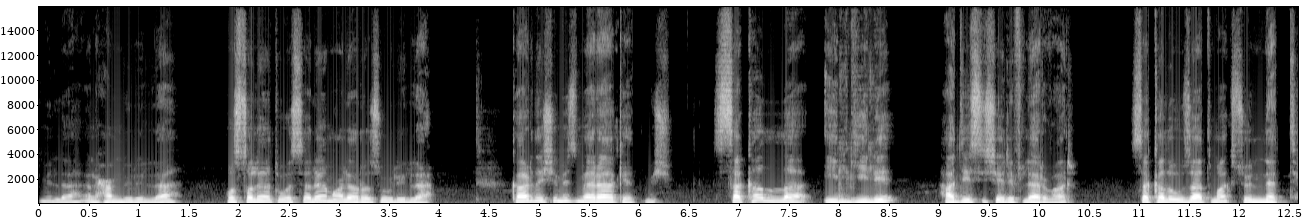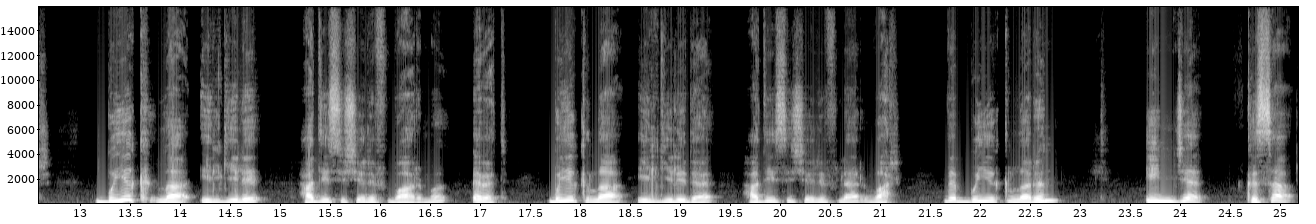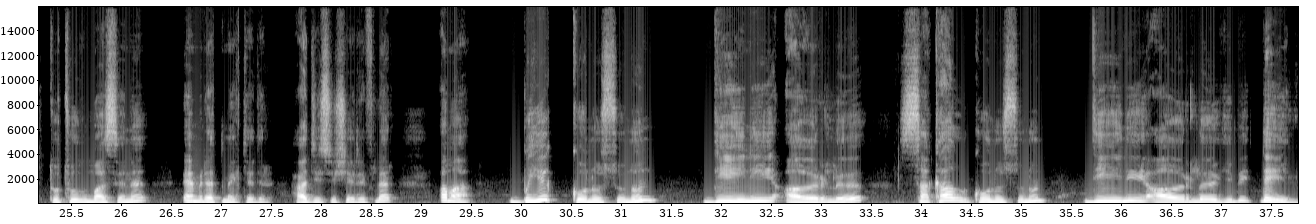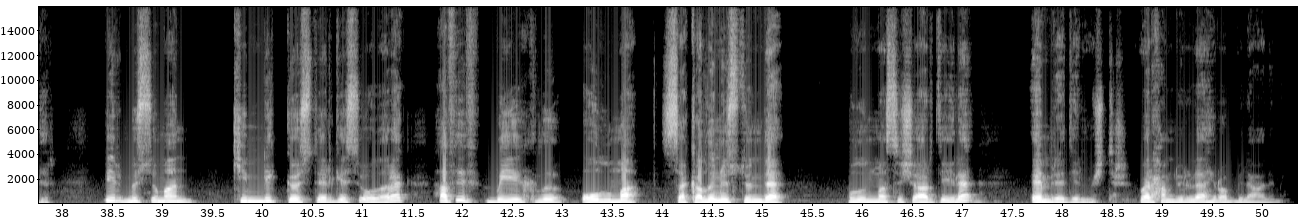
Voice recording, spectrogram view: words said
Bismillah, elhamdülillah, ve salatu ve selamu ala Resulillah. Kardeşimiz merak etmiş. Sakalla ilgili hadisi şerifler var. Sakalı uzatmak sünnettir. Bıyıkla ilgili hadisi şerif var mı? Evet. Bıyıkla ilgili de hadisi şerifler var. Ve bıyıkların ince, kısa tutulmasını emretmektedir hadisi şerifler. Ama bıyık konusunun dini ağırlığı sakal konusunun dini ağırlığı gibi değildir. Bir Müslüman kimlik göstergesi olarak hafif bıyıklı olma sakalın üstünde bulunması şartıyla emredilmiştir. Velhamdülillahi Rabbil Alemin.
